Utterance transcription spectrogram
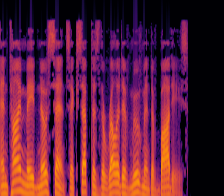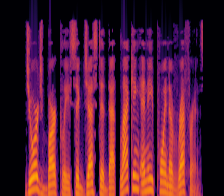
and time made no sense except as the relative movement of bodies. George Berkeley suggested that, lacking any point of reference,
